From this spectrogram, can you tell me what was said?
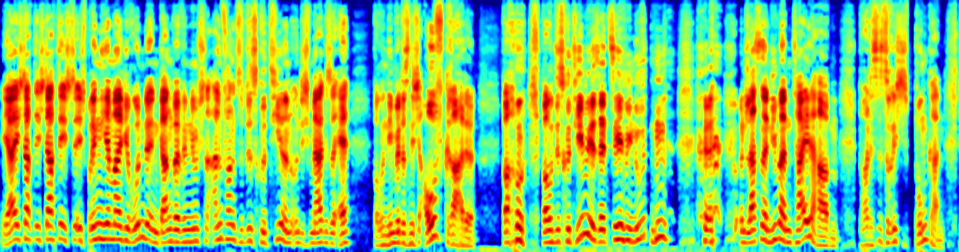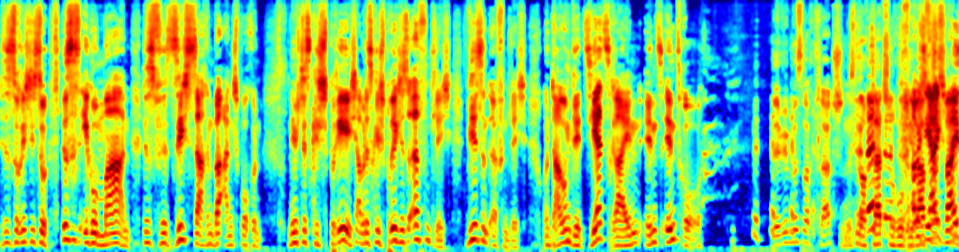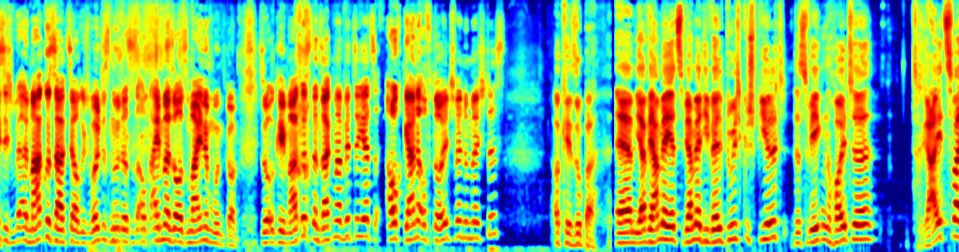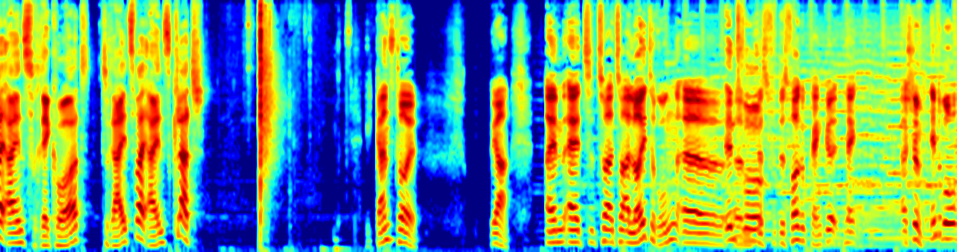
Ja, ich dachte, ich dachte, ich, ich bringe hier mal die Runde in Gang, weil wir nämlich schon anfangen zu diskutieren und ich merke so, äh, warum nehmen wir das nicht auf gerade? Warum, warum diskutieren wir seit zehn Minuten und lassen dann niemanden teilhaben? Boah, das ist so richtig bunkern. Das ist so richtig so, das ist egoman. Das ist für sich Sachen beanspruchen. Nämlich das Gespräch, aber das Gespräch ist öffentlich. Wir sind öffentlich. Und darum geht's jetzt rein ins Intro. Nee, wir müssen noch klatschen. Wir müssen noch klatschen, Rufi. Aber ich, ja, ich weiß, ich, äh, Markus sagt ja auch, ich wollte es nur, dass es auch einmal so aus meinem Mund kommt. So, okay, Markus, dann sag mal bitte jetzt, auch gerne auf Deutsch, wenn du möchtest. Okay, super. Ähm, ja, wir haben ja jetzt, wir haben ja die Welt durchgespielt, deswegen heute 3-2-1 Rekord, 3-2-1 Klatsch. Ganz toll. Ja. Ähm, äh, zu, zur, zur Erläuterung äh, Intro. Ähm, des, des Vorgeplänkel. Plänk, äh, stimmt, Intro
